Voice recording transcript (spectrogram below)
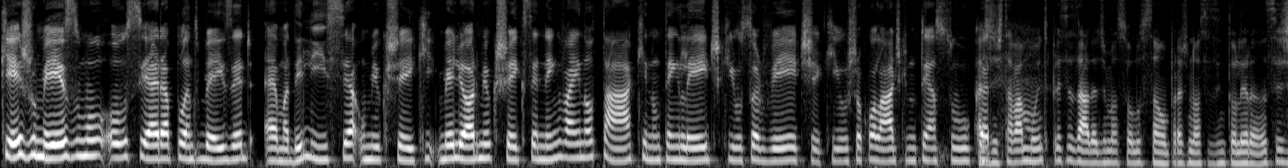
queijo mesmo ou se era plant-based. É uma delícia. O milkshake, melhor milkshake, você nem vai notar que não tem leite, que o sorvete, que o chocolate, que não tem açúcar. A gente estava muito precisada de uma solução para as nossas intolerâncias.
